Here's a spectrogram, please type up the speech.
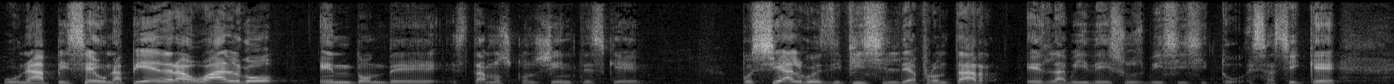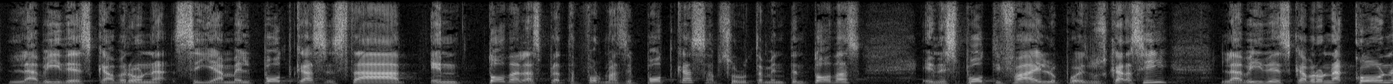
un ápice, una piedra o algo en donde estamos conscientes que, pues si algo es difícil de afrontar, es la vida y sus vicisitudes. Así que La vida es cabrona se llama el podcast, está en todas las plataformas de podcast, absolutamente en todas. En Spotify lo puedes buscar así, La vida es cabrona con,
